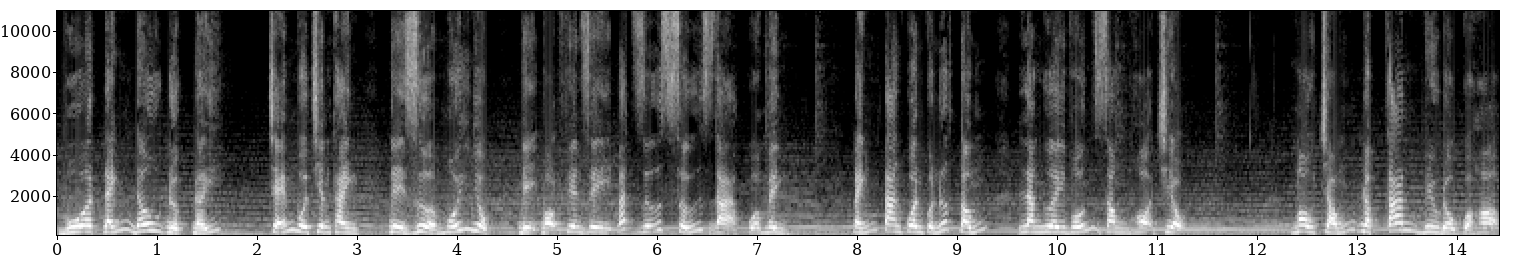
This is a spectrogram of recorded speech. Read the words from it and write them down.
Vua đánh đâu được đấy, chém vua Chiêm Thành để rửa mối nhục bị bọn phiên di bắt giữ sứ giả của mình. Đánh tan quân của nước Tống là người vốn dòng họ triệu. Mau chóng đập tan mưu đồ của họ.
